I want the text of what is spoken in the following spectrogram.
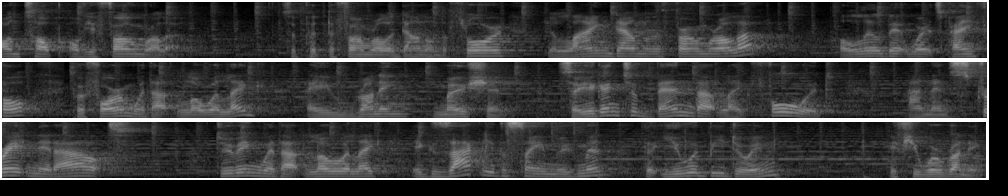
on top of your foam roller. So put the foam roller down on the floor, you're lying down on the foam roller, a little bit where it's painful, perform with that lower leg a running motion. So you're going to bend that leg forward and then straighten it out, doing with that lower leg exactly the same movement that you would be doing if you were running.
